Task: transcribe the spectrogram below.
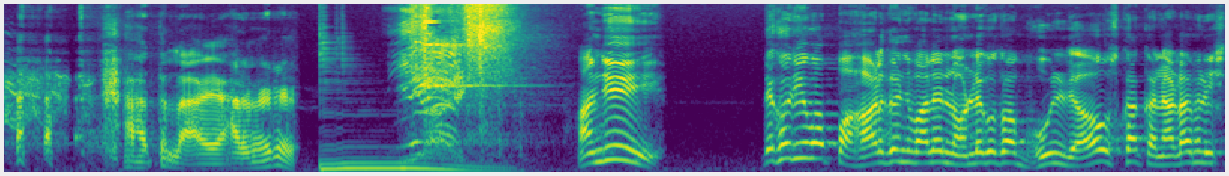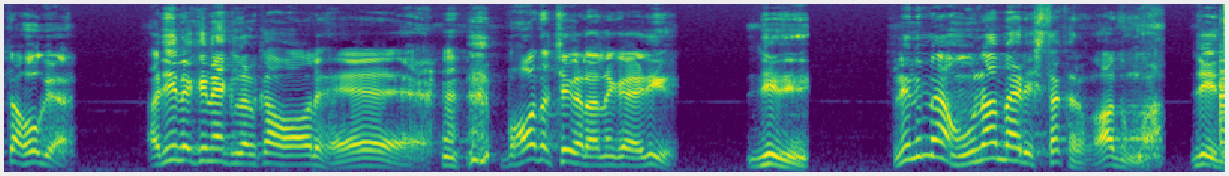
हाथ लाए यार मेरे। हाँ जी। देखो जी, वो पहाड़गंज वाले लौंडे को तो आप भूल जाओ, उसका कनाडा में रिश्ता हो गया। अजी, लेकिन एक लड़का और है। बहुत अच्छे घराने का है जी। जी जी। नहीं नहीं, मैं हूँ ना, मैं रिश्ता करवा दूँगा। जी जी।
